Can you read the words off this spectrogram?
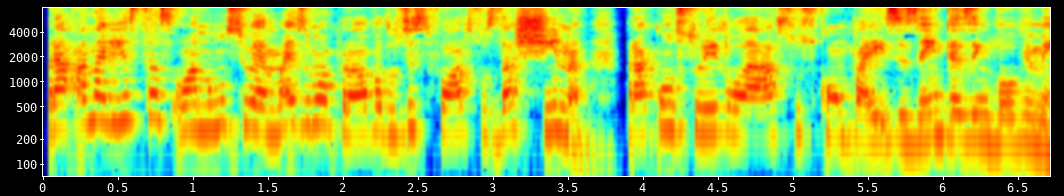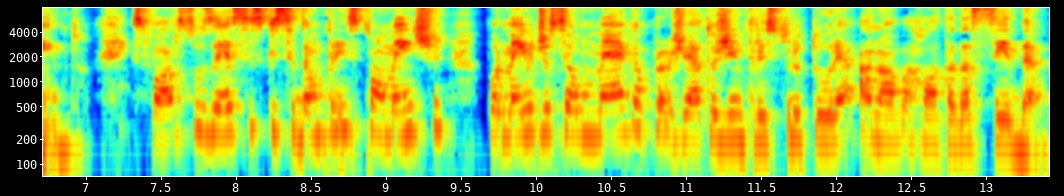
Para analistas, o anúncio é mais uma prova dos esforços da China para construir laços com países em desenvolvimento. Esforços esses que se dão principalmente por meio de seu mega projeto de infraestrutura, a nova Rota da Seda.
